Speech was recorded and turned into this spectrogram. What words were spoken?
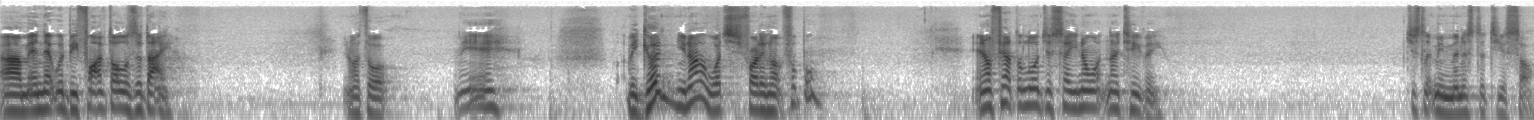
Um, and that would be $5 a day. And I thought, yeah, that'd be good, you know, watch Friday night football. And I felt the Lord just say, you know what, no TV. Just let me minister to your soul.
